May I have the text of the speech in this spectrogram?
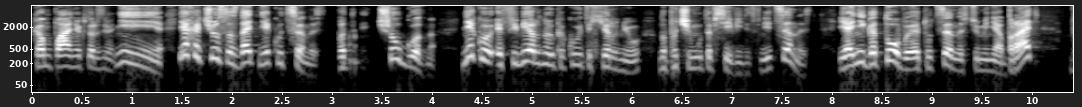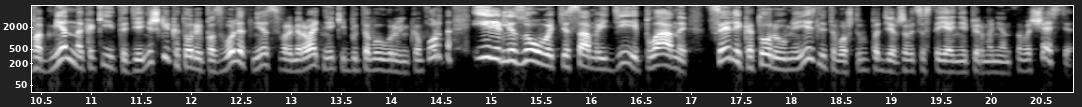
компанию, которая... Не-не-не, я хочу создать некую ценность. Вот что угодно. Некую эфемерную какую-то херню, но почему-то все видят в ней ценность. И они готовы эту ценность у меня брать, в обмен на какие-то денежки, которые позволят мне сформировать некий бытовой уровень комфорта и реализовывать те самые идеи, планы, цели, которые у меня есть для того, чтобы поддерживать состояние перманентного счастья.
